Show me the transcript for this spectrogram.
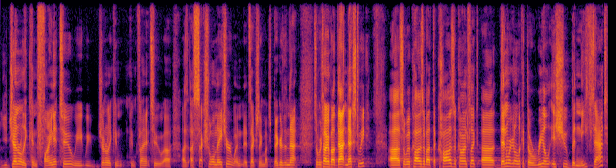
you generally confine it to. We, we generally confine it to uh, a, a, sexual nature when it's actually much bigger than that. So we're talking about that next week. Uh, so we'll cause about the cause of conflict. Uh, then we're going to look at the real issue beneath that.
